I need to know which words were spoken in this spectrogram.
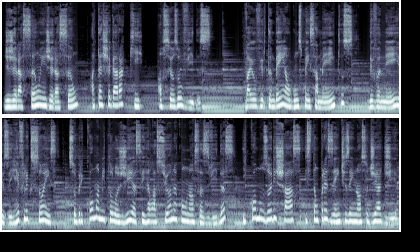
de geração em geração, até chegar aqui, aos seus ouvidos. Vai ouvir também alguns pensamentos, devaneios e reflexões sobre como a mitologia se relaciona com nossas vidas e como os orixás estão presentes em nosso dia a dia.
